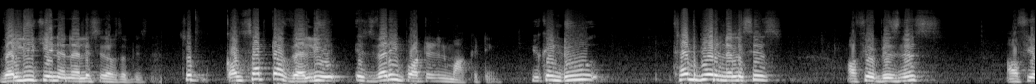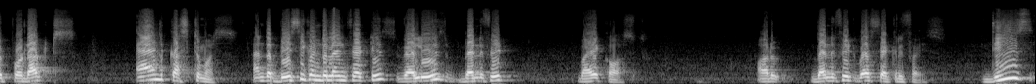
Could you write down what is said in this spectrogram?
value chain analysis of the business. So concept of value is very important in marketing. You can do threadbare analysis of your business, of your products and customers. And the basic underlying fact is value is benefit by cost or benefit by sacrifice. These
